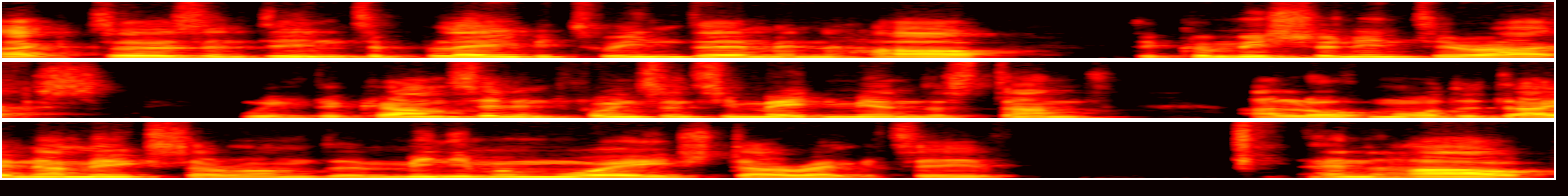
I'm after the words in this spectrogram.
actors and the interplay between them and how the Commission interacts with the Council. And for instance, it made me understand a lot more the dynamics around the minimum wage directive and how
